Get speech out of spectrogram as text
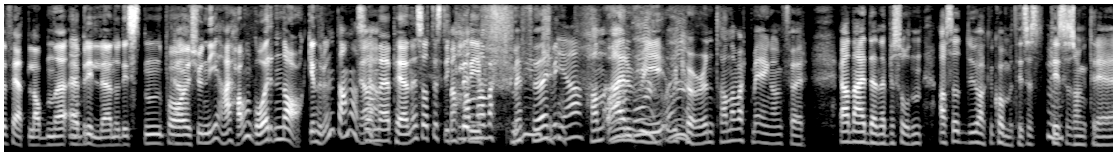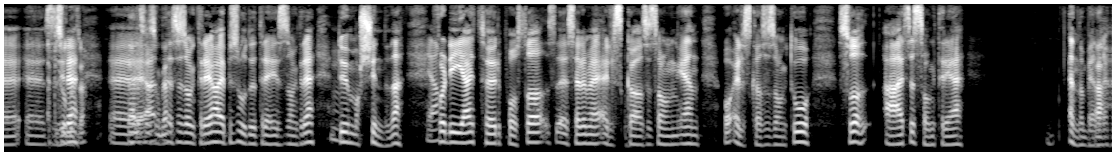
litt fetladende eh, brillenudisten på Ja. 29, nei, han går naken rundt, han, altså, Ja. med penis og Men testikler han i har vært med full før. sving. Ja. Han er han re recurrent. Han har vært med en gang før. Ja, nei, den episoden Altså, du har ikke kommet til, ses til sesong tre, eh, Cecilie. Episode tre. Eh, sesong tre. ja. Ja, episode tre i sesong tre. Du må skynde deg. Ja. Fordi jeg tør påstå, selv om jeg elska sesong én og elska sesong to, så er sesong tre enda bedre.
